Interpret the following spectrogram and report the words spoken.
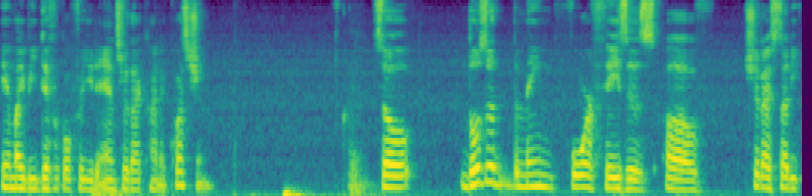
it might be difficult for you to answer that kind of question. So, those are the main four phases of should I study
